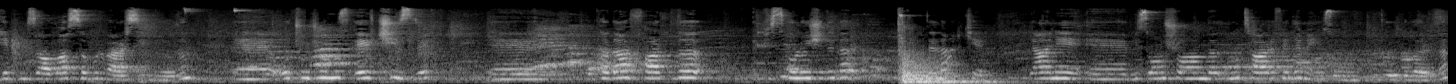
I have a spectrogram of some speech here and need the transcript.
hepimize Allah sabır versin diyorum. Ee, o çocuğumuz ev çizdi. Ee, o kadar farklı psikolojide de deler ki yani e, biz onu şu anda onu tarif edemeyiz onun duygularını.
